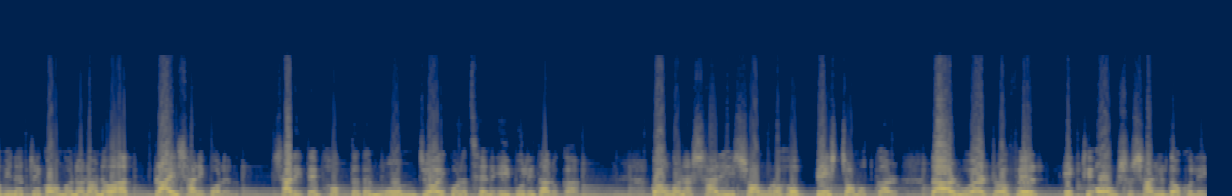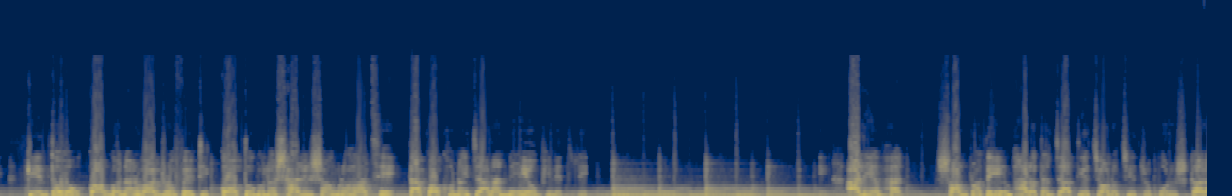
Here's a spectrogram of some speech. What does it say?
অভিনেত্রী কঙ্গনা রানাওয়াত প্রায় শাড়ি পরেন। শাড়িতে ভক্তদের মন জয় করেছেন এই বলি তারকা। কঙ্গনার শাড়ি সংগ্রহ বেশ চমৎকার। তার ওয়ার্ড্রফের একটি অংশ শাড়ির দখলে। কিন্তু কঙ্গনার ওয়ার্ড্রোফে ঠিক কতগুলো শাড়ির সংগ্রহ আছে তা কখনোই জানাননি অভিনেত্রী। আলিয়া ভাট সম্প্রতি ভারতের জাতীয় চলচ্চিত্র পুরস্কার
